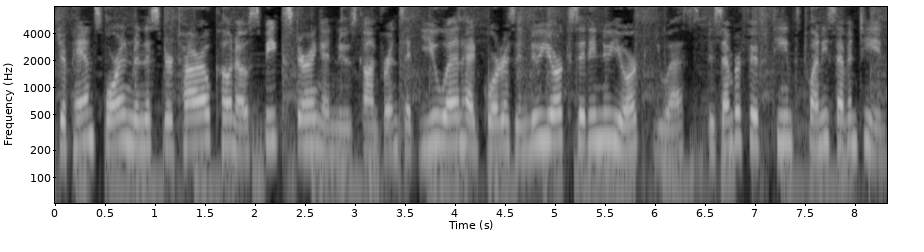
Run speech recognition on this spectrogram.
Japan's Foreign Minister Taro Kono speaks during a news conference at UN headquarters in New York City, New York, U.S., December 15, 2017.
